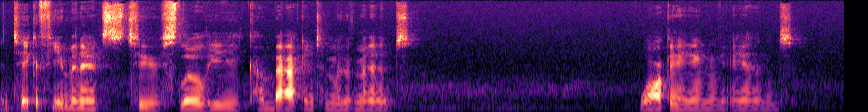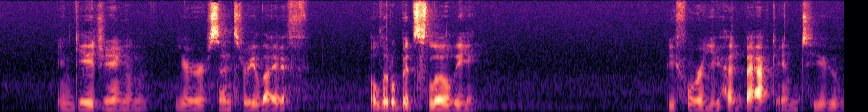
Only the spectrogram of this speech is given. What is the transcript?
And take a few minutes to slowly come back into movement, walking and engaging your sensory life a little bit slowly before you head back into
